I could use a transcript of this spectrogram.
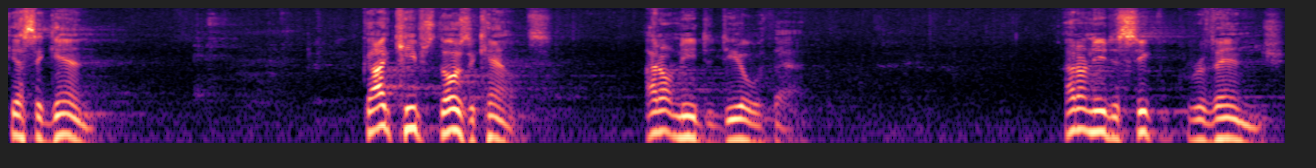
Guess again. God keeps those accounts. I don't need to deal with that. I don't need to seek revenge.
